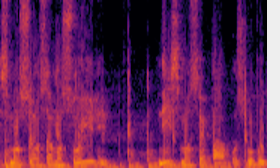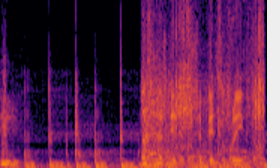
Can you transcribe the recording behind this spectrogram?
Smo se osamosvojili, nismo se pa osvobodili. Naslednje število je še 500 projektov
